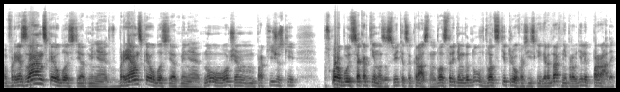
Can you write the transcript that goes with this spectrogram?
В Рязанской области отменяет, в Брянской области отменяет. Ну, в общем, практически скоро будет вся картина засветится красным. В 23 году в 23 российских городах не проводили парады.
